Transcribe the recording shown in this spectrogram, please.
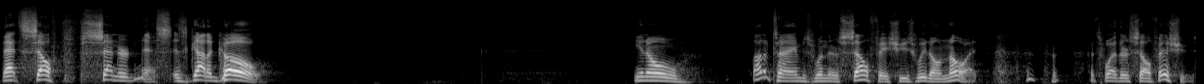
That self centeredness has got to go. You know, lot of times when there's self issues, we don't know it. That's why there's self issues.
